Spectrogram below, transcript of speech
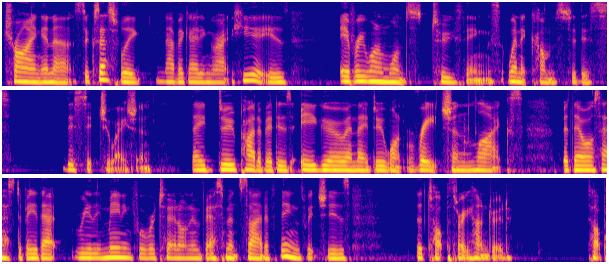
trying and are successfully navigating right here is everyone wants two things when it comes to this this situation. They do part of it is ego and they do want reach and likes, but there also has to be that really meaningful return on investment side of things, which is the top 300, top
